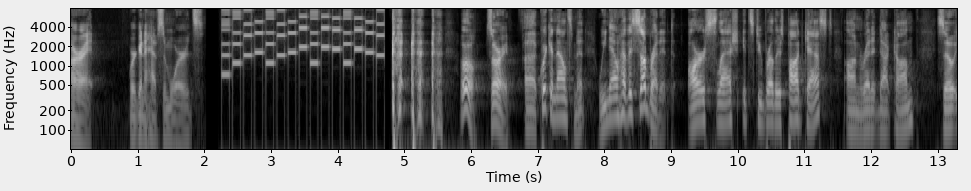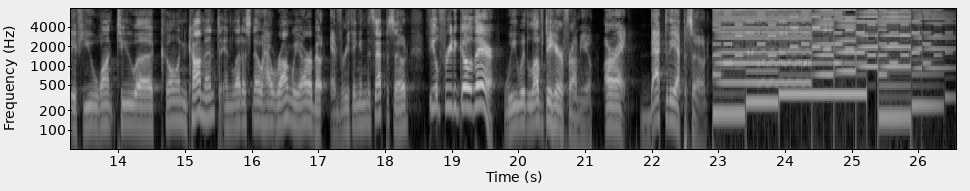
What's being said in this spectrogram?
All right, we're gonna have some words. oh, sorry. Uh, quick announcement: we now have a subreddit r slash It's Two Brothers podcast on Reddit.com. So if you want to uh, go and comment and let us know how wrong we are about everything in this episode, feel free to go there. We would love to hear from you. All right, back to the episode.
